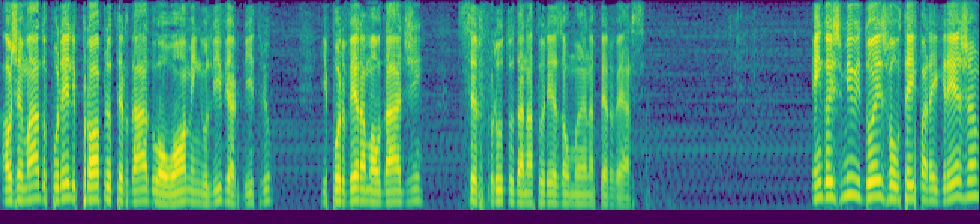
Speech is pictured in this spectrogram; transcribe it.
Algemado por ele próprio ter dado ao homem o livre-arbítrio, e por ver a maldade ser fruto da natureza humana perversa. Em 2002 voltei para a igreja,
